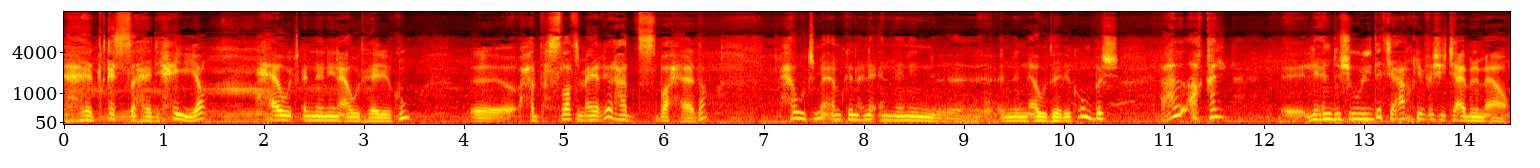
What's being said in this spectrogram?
هاد القصة هذه حية حاولت أنني نعاودها لكم. أه حد حصلت معايا غير هاد الصباح هذا. حاولت ما أمكن على أنني انني نعاودها لكم باش على الأقل أه، اللي عنده شي وليدات يعرف كيفاش يتعامل معاهم.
